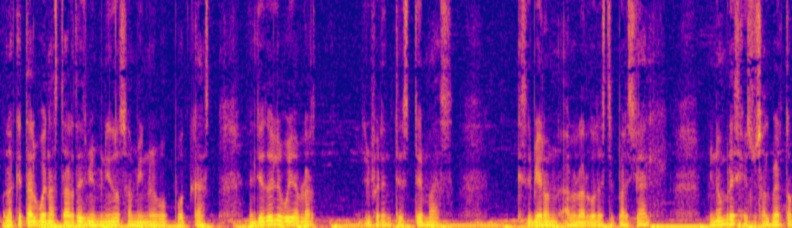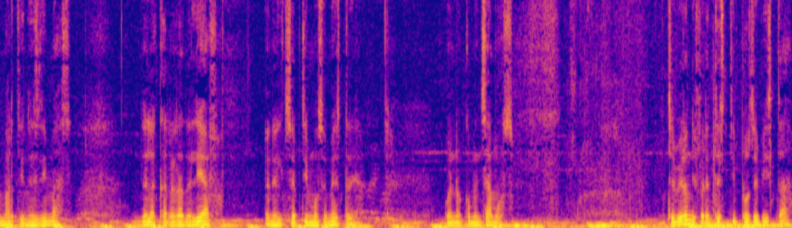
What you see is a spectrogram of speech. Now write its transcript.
Hola, ¿qué tal? Buenas tardes, bienvenidos a mi nuevo podcast. El día de hoy les voy a hablar de diferentes temas que se vieron a lo largo de este parcial. Mi nombre es Jesús Alberto Martínez Dimas, de la carrera de LIAF, en el séptimo semestre. Bueno, comenzamos. Se vieron diferentes tipos de vista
